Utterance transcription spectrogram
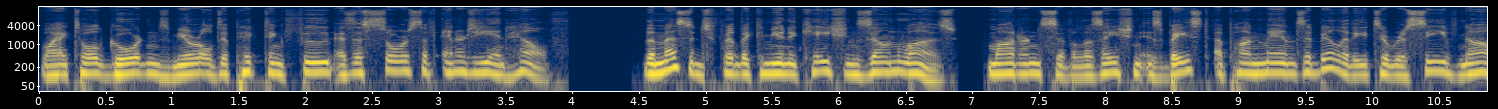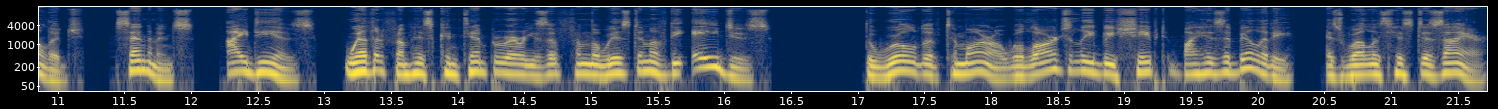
Witold Gordon's mural depicting food as a source of energy and health. The message for the communication zone was, modern civilization is based upon man's ability to receive knowledge, sentiments, ideas, whether from his contemporaries or from the wisdom of the ages. The world of tomorrow will largely be shaped by his ability, as well as his desire,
